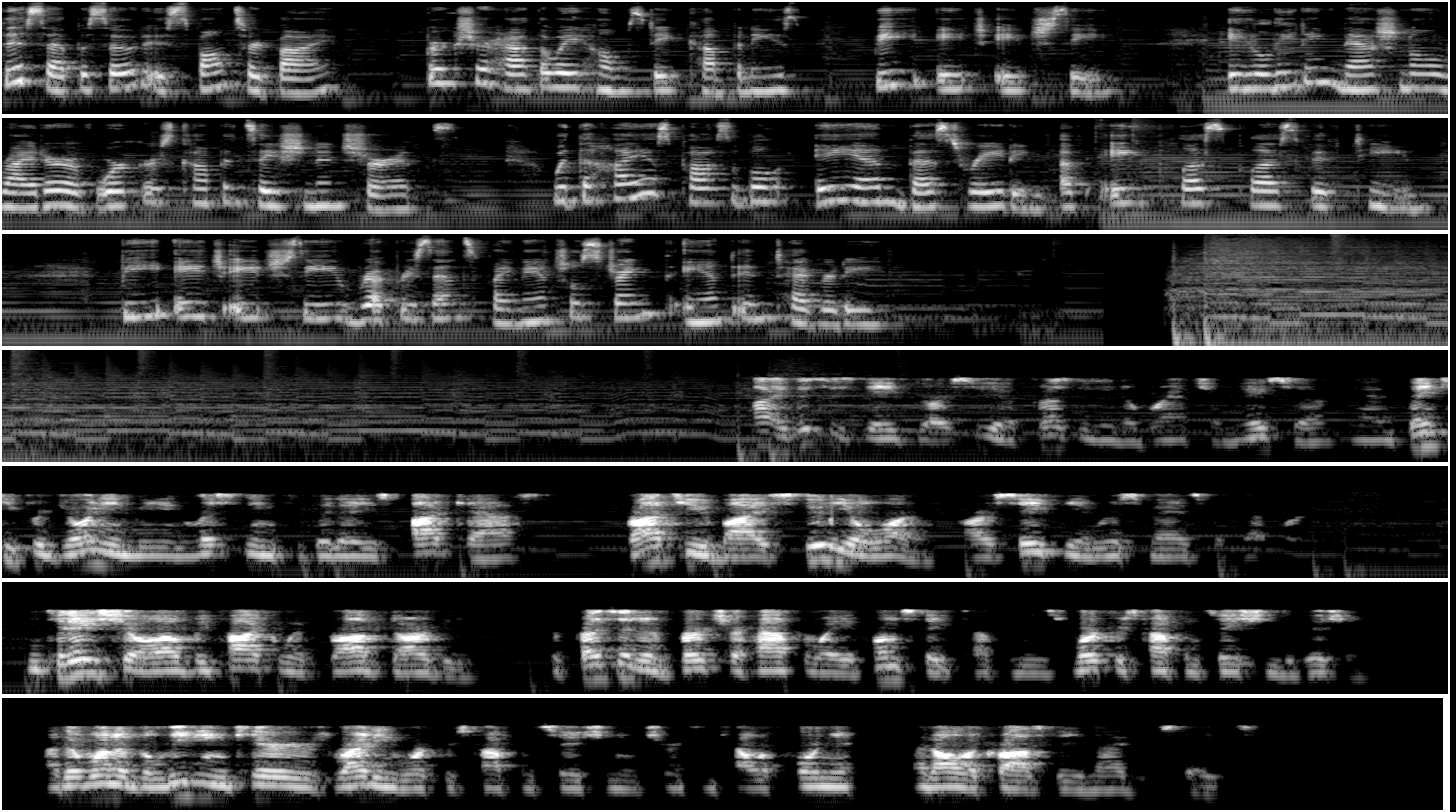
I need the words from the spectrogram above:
This episode is sponsored by Berkshire Hathaway Homestate Companies BHHC, a leading national writer of workers' compensation insurance. With the highest possible AM Best rating of A++ 15, BHHC represents financial strength and integrity. Hi, this is Dave Garcia, president of Rancho Mesa, and thank you for joining me and listening to today's podcast brought to you by Studio One, our safety and risk management network. In today's show, I'll be talking with Rob Darby, the president of Berkshire Hathaway Homestate Companies Workers' Compensation Division. Uh, they're one of the leading carriers writing workers' compensation insurance in California and all across the United States.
